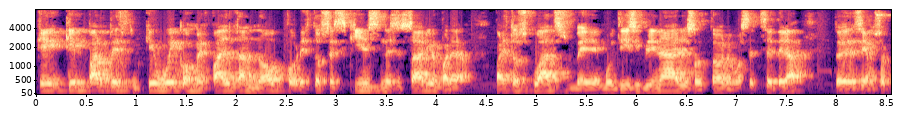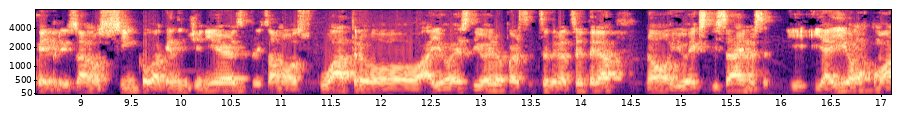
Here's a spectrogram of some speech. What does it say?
qué, partes, qué huecos me faltan, ¿no? Por estos skills necesarios para, para estos squads eh, multidisciplinarios, autónomos, etcétera. Entonces decíamos, ok, precisamos cinco backend engineers, precisamos cuatro iOS developers, etcétera, etcétera, ¿no? UX designers, y, y ahí íbamos como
